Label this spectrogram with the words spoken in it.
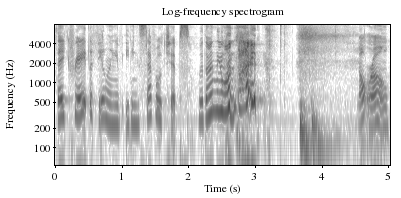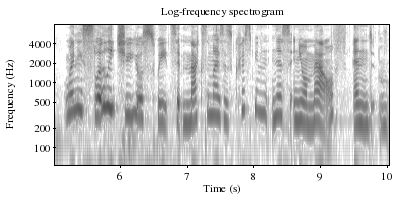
they create the feeling of eating several chips with only one bite. Not wrong. When you slowly chew your sweets, it maximizes crispiness in your mouth, and r-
